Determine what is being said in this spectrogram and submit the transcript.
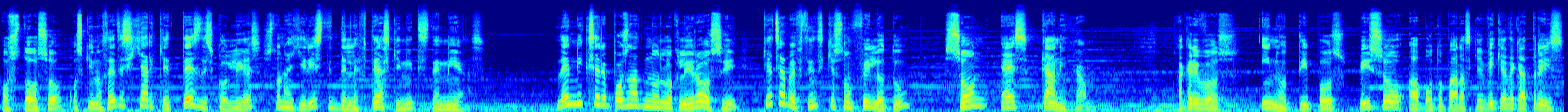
Ωστόσο, ο σκηνοθέτης είχε αρκετές δυσκολίες στο να γυρίσει την τελευταία σκηνή της ταινίας. Δεν ήξερε πώς να την ολοκληρώσει και έτσι απευθύνθηκε στον φίλο του, Sean S. Cunningham. Ακριβώς, είναι ο τύπος πίσω από το Παρασκευή και 13,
